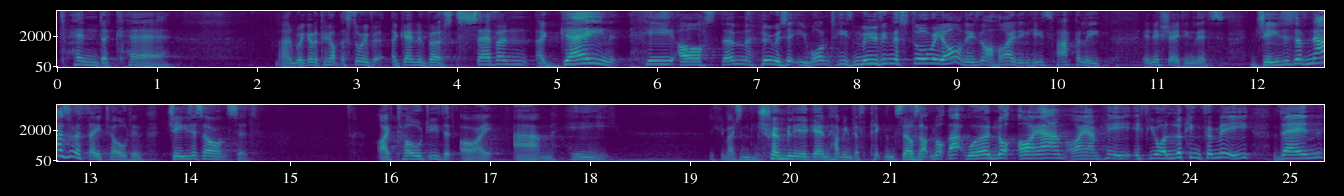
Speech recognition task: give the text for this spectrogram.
tender care. And we're going to pick up the story again in verse 7. Again, he asked them, Who is it you want? He's moving the story on. He's not hiding, he's happily initiating this. Jesus of Nazareth, they told him. Jesus answered, I told you that I am he. You can imagine them trembling again, having just picked themselves up. Not that word, not I am, I am he. If you are looking for me, then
